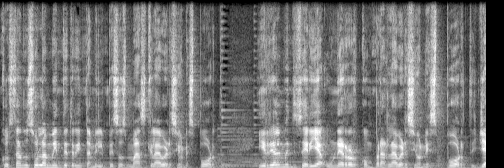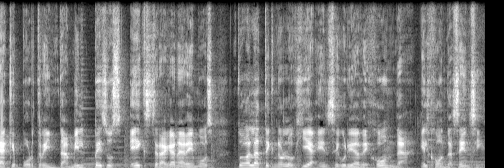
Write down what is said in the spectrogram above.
costando solamente 30.000 pesos más que la versión Sport. Y realmente sería un error comprar la versión Sport, ya que por 30.000 pesos extra ganaremos toda la tecnología en seguridad de Honda, el Honda Sensing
